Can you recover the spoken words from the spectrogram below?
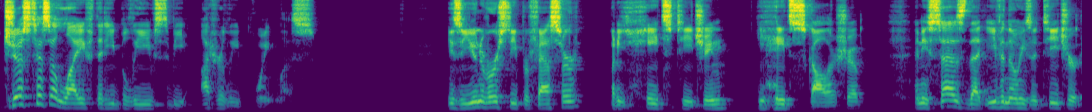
just has a life that he believes to be utterly pointless. He's a university professor, but he hates teaching, he hates scholarship. And he says that even though he's a teacher,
